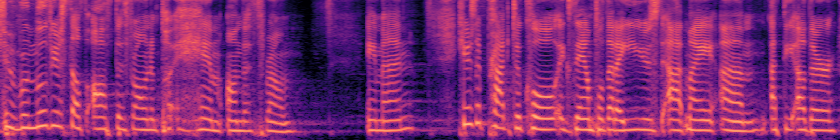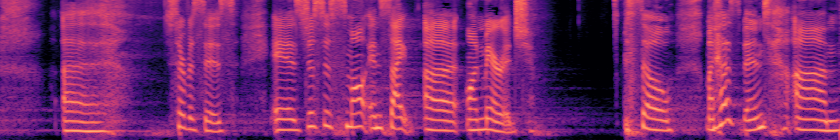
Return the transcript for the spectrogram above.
To remove yourself off the throne and put Him on the throne. Amen. Here's a practical example that I used at my um, at the other. Uh, services is just a small insight uh, on marriage. So, my husband um,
